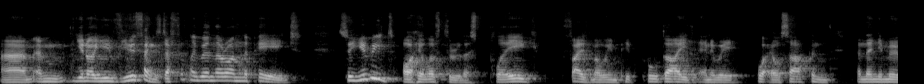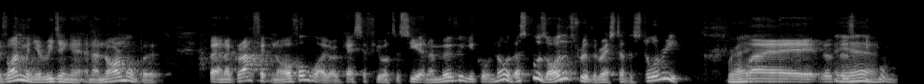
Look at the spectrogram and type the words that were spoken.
Um, and you know, you view things differently when they're on the page. So you read, oh, he lived through this plague, five million people died. Anyway, what else happened? And then you move on when you're reading it in a normal book. But in a graphic novel, or I guess if you were to see it in a movie, you go, no, this goes on through the rest of the story. Right. Like, there's yeah. people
